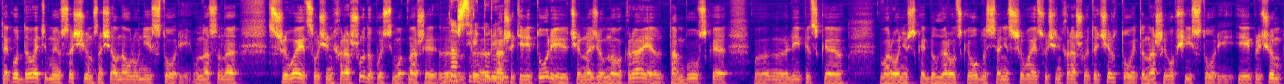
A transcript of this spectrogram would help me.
Так вот, давайте мы ее сощем сначала на уровне истории. У нас она сшивается очень хорошо, допустим, вот наши, э, наши, территории. наши территории Черноземного края, Тамбовская, э, Липецкая, Воронежская, Белгородская области, они сшиваются очень хорошо. Это чертой, это нашей общей истории. И причем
